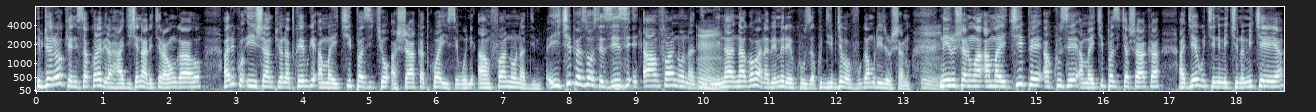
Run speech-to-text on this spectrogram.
Ibyo rero kenisi akora birahagije ntarekera aho ngaho. Ariko iyi shampiyona twebwe ama ekipe azi icyo ashaka twayise ngo ni amfa nonadimi ikipe zose zizi amfa nonadimi Mm. nta- ntabwo abana bemerewe kuza kugira ibyo bavuga muri iri rushanwa. Ni irushanwa ama ekipe akuze ama ekipe azi icyo ashaka agiye gukina imikino mikeya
